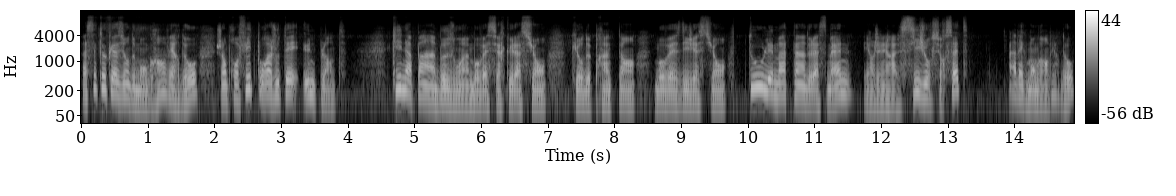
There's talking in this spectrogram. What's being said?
À cette occasion de mon grand verre d'eau, j'en profite pour ajouter une plante. Qui n'a pas un besoin? Mauvaise circulation, cure de printemps, mauvaise digestion. Tous les matins de la semaine, et en général 6 jours sur 7, avec mon grand verre d'eau,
